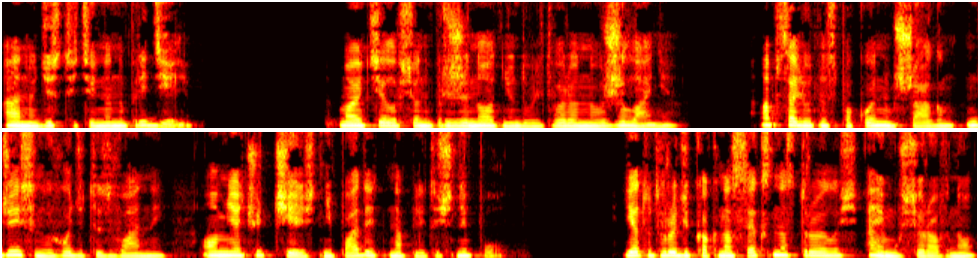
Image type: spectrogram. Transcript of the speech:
А оно действительно на пределе. Мое тело все напряжено от неудовлетворенного желания. Абсолютно спокойным шагом Джейсон выходит из ванной, а у меня чуть челюсть не падает на плиточный пол. Я тут вроде как на секс настроилась, а ему все равно.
